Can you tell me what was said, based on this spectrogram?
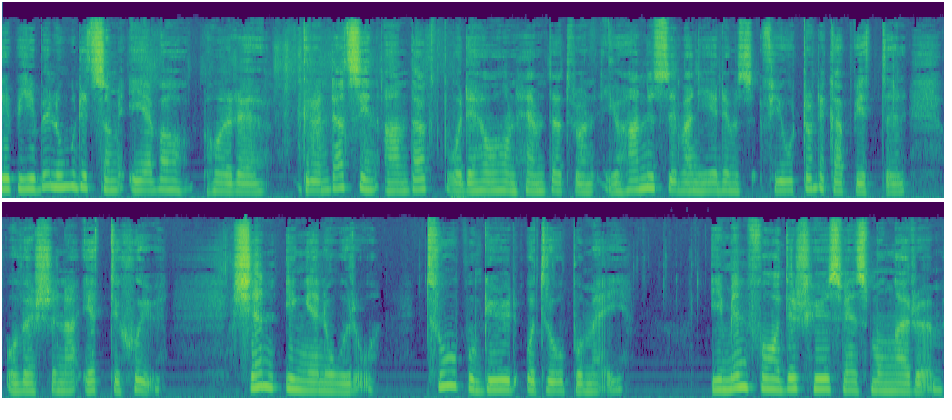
Det bibelordet som Eva har eh, grundat sin andakt på det har hon hämtat från Johannes evangeliums 14 kapitel och verserna 1-7. Känn ingen oro. Tro på Gud och tro på mig. I min faders hus finns många rum.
